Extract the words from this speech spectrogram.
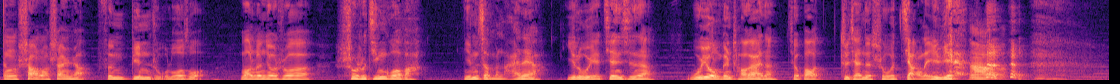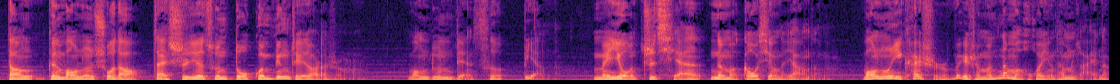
等上了山上，分宾主落座，王伦就说。说说经过吧，你们怎么来的呀？一路也艰辛啊。吴用跟晁盖呢，就把我之前的事我讲了一遍啊。当跟王伦说到在石碣村斗官兵这一段的时候，王伦脸色变了，没有之前那么高兴的样子了。王伦一开始为什么那么欢迎他们来呢？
